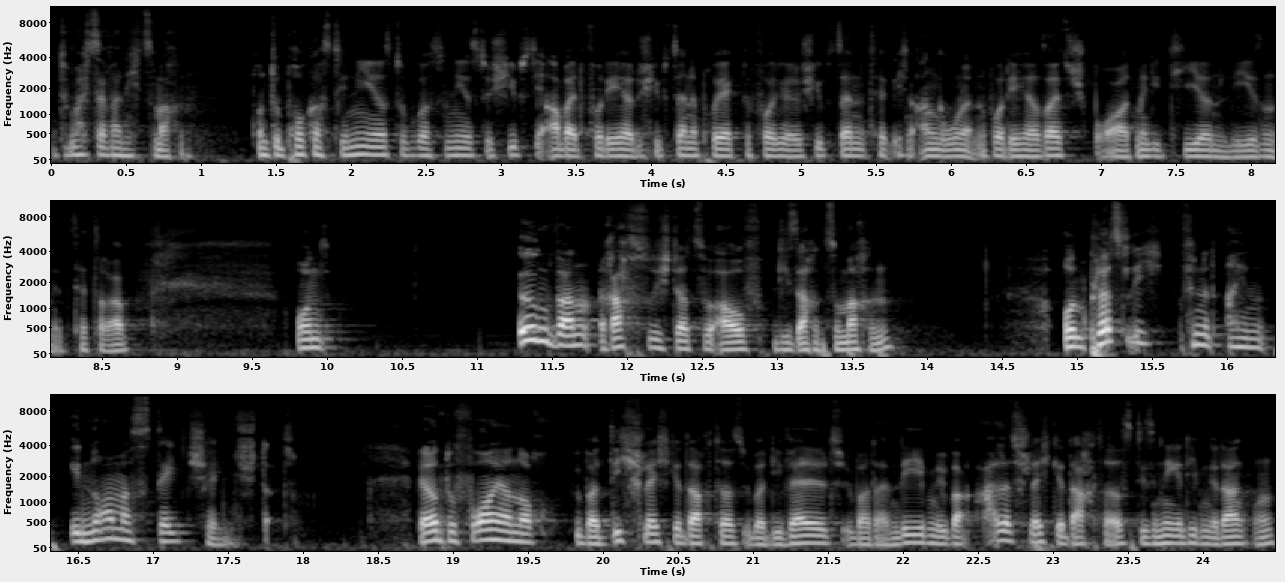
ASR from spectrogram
du möchtest einfach nichts machen. Und du prokrastinierst, du prokrastinierst, du schiebst die Arbeit vor dir her, du schiebst deine Projekte vor dir her, du schiebst deine täglichen Angewohnheiten vor dir her, sei es Sport, Meditieren, Lesen etc. Und irgendwann raffst du dich dazu auf, die Sache zu machen. Und plötzlich findet ein enormer State Change statt. Während du vorher noch über dich schlecht gedacht hast, über die Welt, über dein Leben, über alles schlecht gedacht hast, diese negativen Gedanken,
